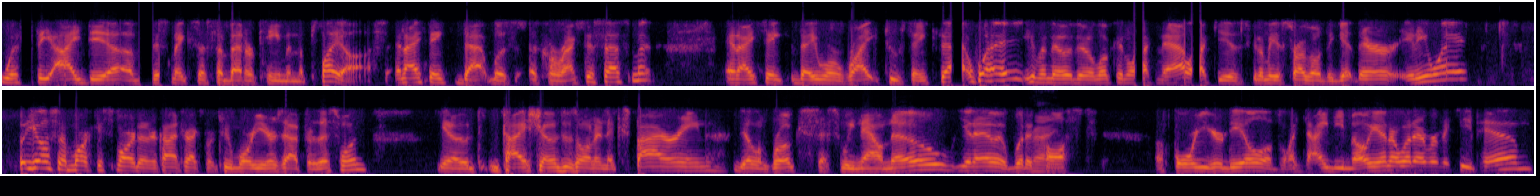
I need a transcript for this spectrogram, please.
with the idea of this makes us a better team in the playoffs. And I think that was a correct assessment. And I think they were right to think that way, even though they're looking like now like it's going to be a struggle to get there anyway. But you also have Marcus Smart under contract for two more years after this one. You know, Tyus Jones is on an expiring. Dillon Brooks, as we now know, you know, it would have Right. cost a four-year deal of like ninety million or whatever to keep him.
